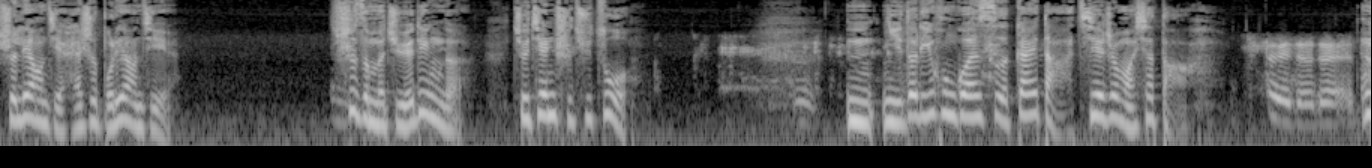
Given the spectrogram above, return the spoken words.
是谅解还是不谅解？是怎么决定的？就坚持去做。嗯，你的离婚官司该打，接着往下打。对对对，他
